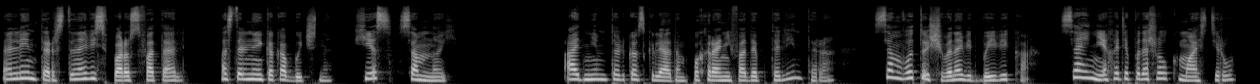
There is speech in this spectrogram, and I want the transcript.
Линтер, становись в с Фаталь. Остальные, как обычно. Хес со мной». Одним только взглядом, похоронив адепта Линтера, самого тощего на вид боевика, Сай нехотя подошел к мастеру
